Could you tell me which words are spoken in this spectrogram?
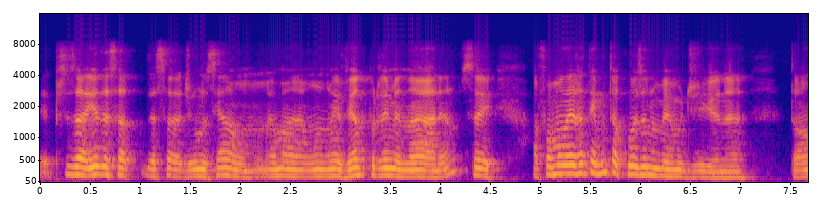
é, precisaria dessa, dessa digamos assim, é um, é uma, um evento preliminar, né? Não sei. A Fórmula E já tem muita coisa no mesmo dia, né? Então,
